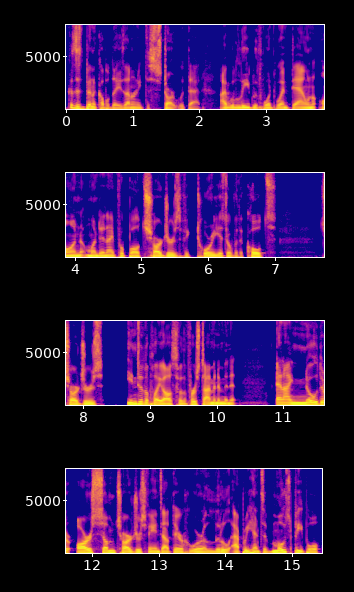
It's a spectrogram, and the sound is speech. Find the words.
because it's been a couple days. I don't need to start with that. I will lead with what went down on Monday Night Football. Chargers victorious over the Colts. Chargers into the playoffs for the first time in a minute. And I know there are some Chargers fans out there who are a little apprehensive. Most people,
